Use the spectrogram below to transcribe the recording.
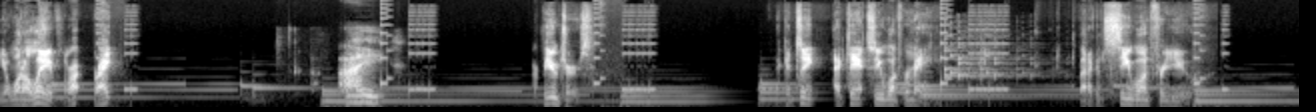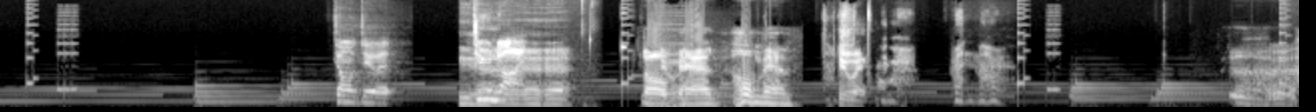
You want to leave, right? I Our futures. I can see. I can't see one for me, but I can see one for you. Don't do it. Do not. Oh Do it. man. Oh man. Don't Do you it. dare. Ranmaru. Ugh.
